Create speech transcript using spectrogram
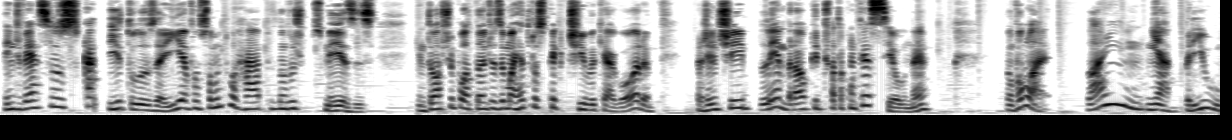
tem diversos capítulos aí avançou muito rápido nos últimos meses. Então, acho importante fazer uma retrospectiva aqui agora para a gente lembrar o que de fato aconteceu, né? Então, vamos lá. Lá em, em abril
